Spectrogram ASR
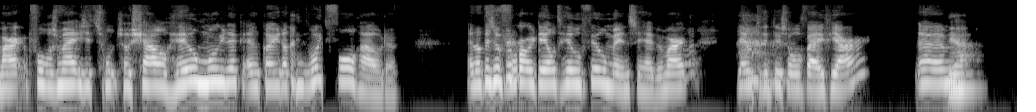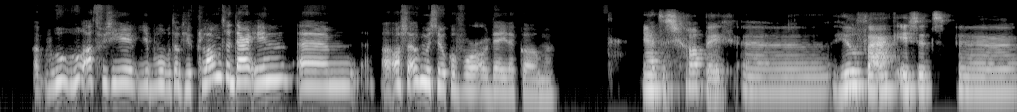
Maar volgens mij is het so- sociaal heel moeilijk en kan je dat nooit volhouden. En dat is een vooroordeel dat heel veel mensen hebben. Maar jij doet het dus al vijf jaar. Ehm, ja. hoe, hoe adviseer je bijvoorbeeld ook je klanten daarin, ehm, als ze ook met zulke vooroordelen komen? Ja, het is grappig. Eh, heel vaak is het eh,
